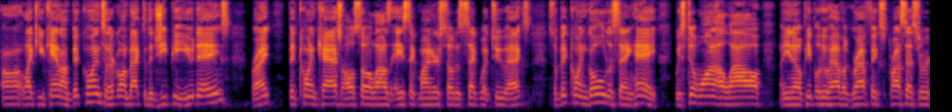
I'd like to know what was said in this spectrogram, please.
uh, like you can on Bitcoin, so they're going back to the GPU days, right? Bitcoin Cash also allows ASIC miners, so does SegWit 2x. So Bitcoin Gold is saying, hey, we still want to allow, you know, people who have a graphics processor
